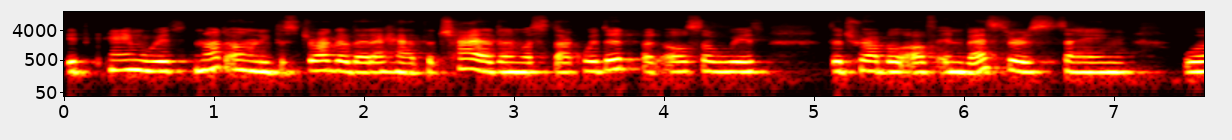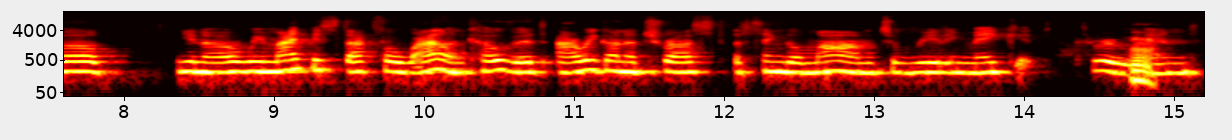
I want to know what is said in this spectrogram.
it came with not only the struggle that I had the child and was stuck with it, but also with the trouble of investors saying, well, you know, we might be stuck for a while in COVID. Are we going to trust a single mom to really make it through? Mm. And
